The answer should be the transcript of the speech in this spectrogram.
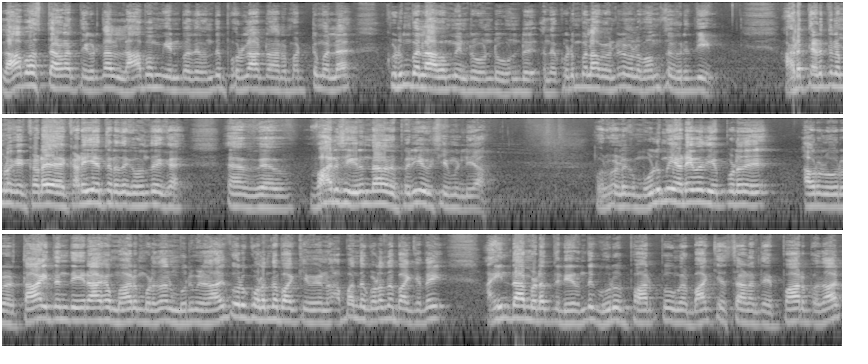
லாபஸ்தானத்தை கொடுத்தால் லாபம் என்பது வந்து பொருளாதாரம் மட்டுமல்ல குடும்ப லாபம் என்று ஒன்று உண்டு. அந்த குடும்ப லாபம் என்று நம்மளோட வம்ச விருத்தி. அடுத்தடுத்து நம்மளுக்கு கடை கடையேற்றுறதுக்கு வந்து க- வாரிசு இருந்தால் அது பெரிய விஷயம் இல்லையா? ஒருவனுக்கு முழுமை அடைவது எப்பொழுது அவர்கள் ஒருவர் தாய் தந்தையராக மாறும்பொழுது தான் முழுமை அதுக்கு ஒரு குழந்தை பாக்கியம் வேணும். அப்போ அந்த குழந்தை பாக்கியத்தை ஐந்தாம் இடத்திலிருந்து குரு பார்ப்பு உங்கள் பாக்கியஸ்தானத்தை பார்ப்பதால்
